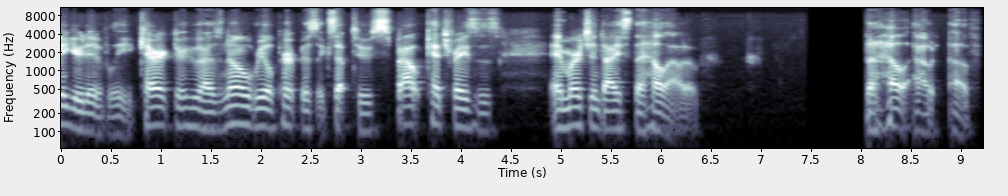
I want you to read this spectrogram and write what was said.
figuratively, character who has no real purpose except to spout catchphrases and merchandise the hell out of. The hell out of.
